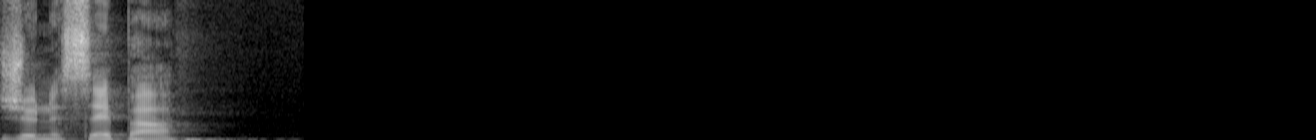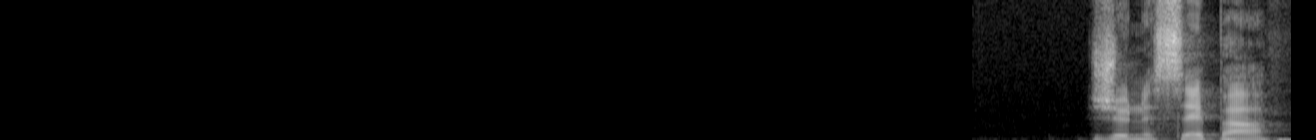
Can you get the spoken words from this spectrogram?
Je ne sais pas. Je ne sais pas.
